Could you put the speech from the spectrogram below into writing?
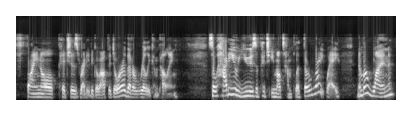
final pitches ready to go out the door that are really compelling. So, how do you use a pitch email template the right way? Number one,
